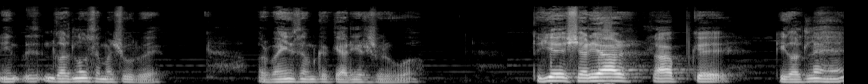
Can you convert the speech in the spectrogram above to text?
इन गज़लों से मशहूर हुए और वहीं से उनका कैरियर शुरू हुआ। तो ये शरियार साहब के, की गज़लें हैं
